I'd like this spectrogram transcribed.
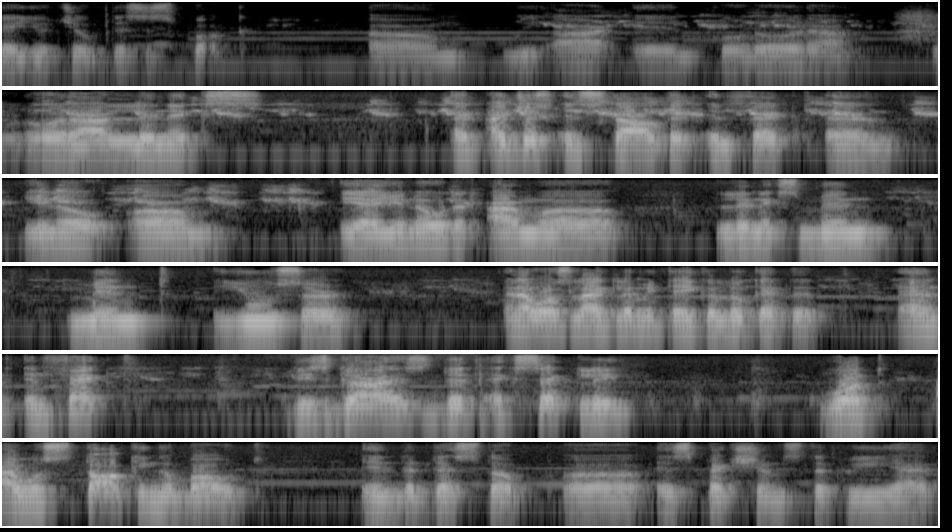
Okay, YouTube, this is Spock. Um, we are in Korora, Korora Linux, and I just installed it. In fact, and you know, um, yeah, you know that I'm a Linux Mint Mint user, and I was like, let me take a look at it. And in fact, these guys did exactly what I was talking about in the desktop uh, inspections that we had.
